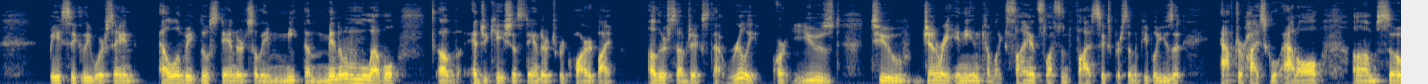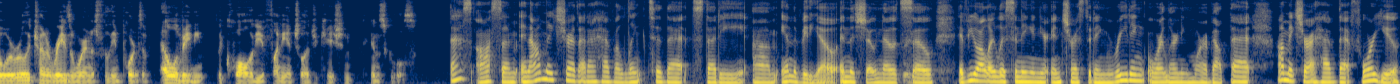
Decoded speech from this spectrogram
Basically, we're saying elevate those standards so they meet the minimum level of education standards required by other subjects that really aren't used to generate any income, like science. Less than five, six percent of people use it after high school at all. Um, so we're really trying to raise awareness for the importance of elevating the quality of financial education in schools. That's awesome. And I'll make sure that I have a link to that study um, and the video in the show notes. So if you all are listening and you're interested in reading or learning more about that, I'll make sure I have that for you.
